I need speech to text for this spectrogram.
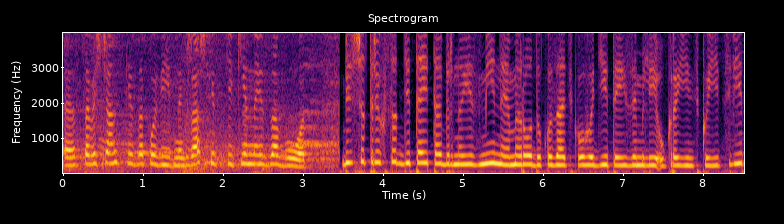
е, Ставищанський заповідник, Жашківський кінний завод. Більше 300 дітей табірної зміни ми роду козацького діти і землі української цвіт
